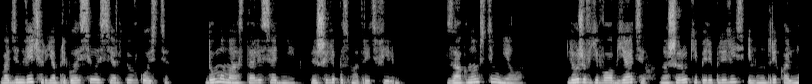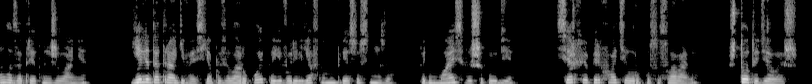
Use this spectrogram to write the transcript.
В один вечер я пригласила Серхио в гости. Дома мы остались одни, решили посмотреть фильм. За окном стемнело, Лежа в его объятиях, наши руки переплелись, и внутри кольнуло запретное желание. Еле дотрагиваясь, я повела рукой по его рельефному прессу снизу, поднимаясь выше груди. Серхио перехватил руку со словами. «Что ты делаешь?»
